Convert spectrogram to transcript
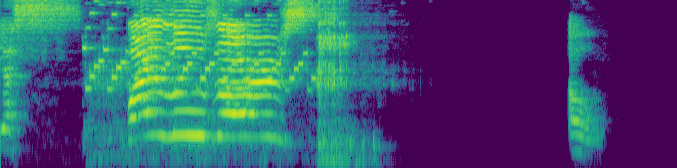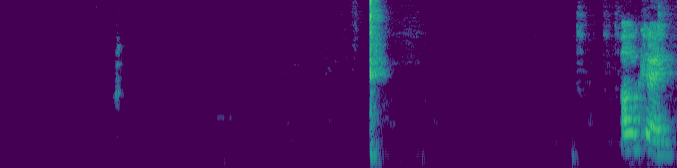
Yes. Bye, losers. Oh. Okay.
